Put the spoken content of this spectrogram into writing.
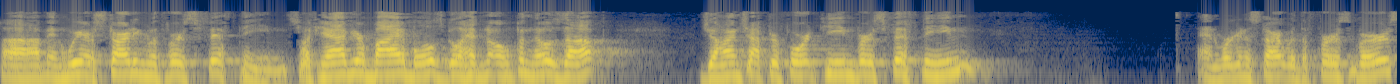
Um, and we are starting with verse 15. So if you have your Bibles, go ahead and open those up. John chapter 14 verse 15. And we're going to start with the first verse.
